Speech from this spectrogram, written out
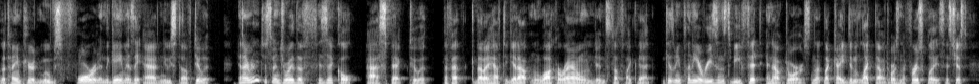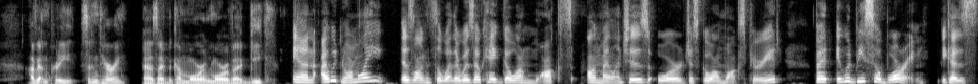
The time period moves forward in the game as they add new stuff to it. And I really just enjoy the physical aspect to it. The fact that I have to get out and walk around and stuff like that. It gives me plenty of reasons to be fit and outdoors. Not like I didn't like the outdoors in the first place. It's just I've gotten pretty sedentary as I've become more and more of a geek. And I would normally, as long as the weather was okay, go on walks on my lunches or just go on walks, period. But it would be so boring because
